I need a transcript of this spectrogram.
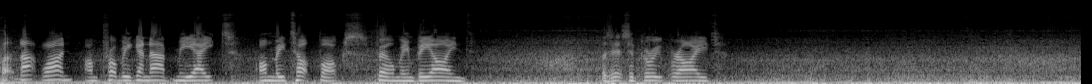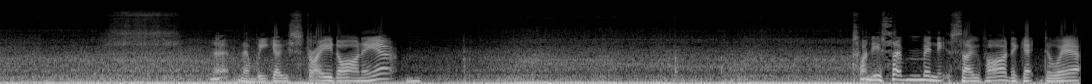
But that one, I'm probably going to have me 8 on my top box filming behind. Because it's a group ride. Then we go straight on here. 27 minutes so far to get to here.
